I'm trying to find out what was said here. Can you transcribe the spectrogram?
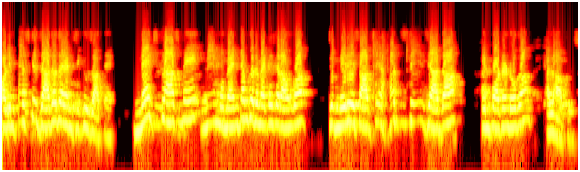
और इंपल्स के ज़्यादातर एमसीक्यूज आते हैं। नेक्स्ट क्लास में मैं मोमेंटम को न्यूमेरिकल कराऊँगा, जो मेरे हिसाब से हद से ज़्यादा इंपॉर्टेंट होगा। अल्लाह हाफिज।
